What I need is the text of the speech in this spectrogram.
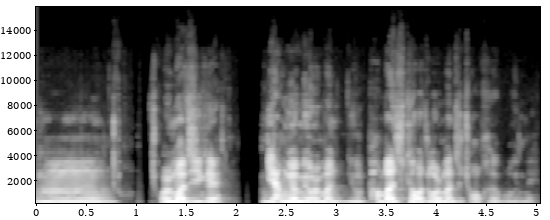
음... 얼마지 이게? 이 양념이 얼마 이걸 반반 시켜가지고 얼마인지 정확하게 모르겠네.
